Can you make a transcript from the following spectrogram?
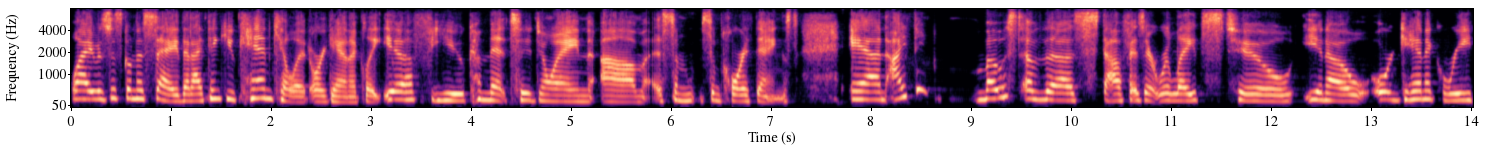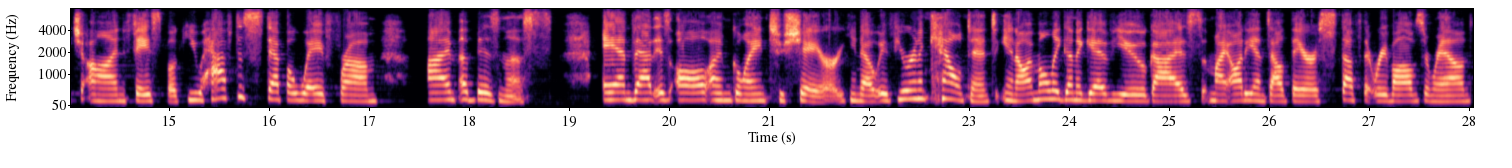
Well, I was just going to say that I think you can kill it organically if you commit to doing um, some some core things, and I think most of the stuff as it relates to you know organic reach on Facebook, you have to step away from I'm a business and that is all I'm going to share. You know, if you're an accountant, you know, I'm only going to give you guys, my audience out there, stuff that revolves around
